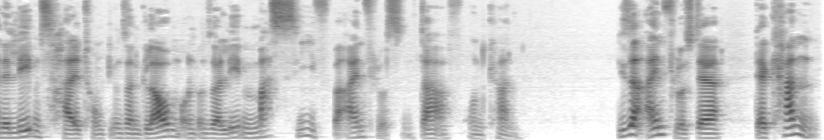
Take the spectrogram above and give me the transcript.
eine Lebenshaltung, die unseren Glauben und unser Leben massiv beeinflussen darf und kann. Dieser Einfluss, der, der kann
